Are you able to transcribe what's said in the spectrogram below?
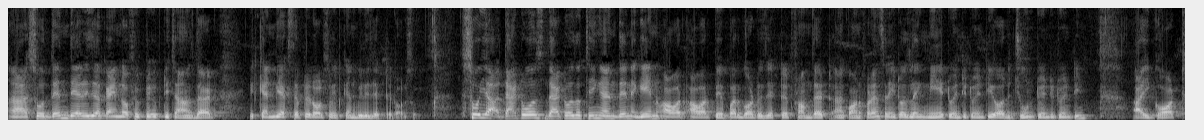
Uh, so then there is a kind of 50 50 chance that it can be accepted also it can be rejected also. So yeah that was that was the thing and then again our our paper got rejected from that uh, conference and it was like may 2020 or june 2020 I got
